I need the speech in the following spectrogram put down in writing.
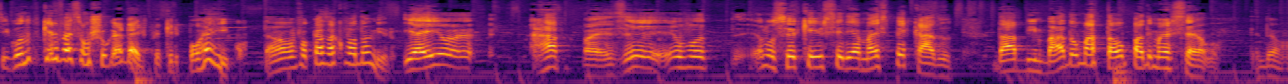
Segundo, porque ele vai ser um sugar daddy, porque aquele porra é rico. Então eu vou casar com o Valdomiro. E aí eu... Rapaz, eu, eu vou... Eu não sei o que seria mais pecado. Dar a bimbada ou matar o Padre Marcelo. Entendeu?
